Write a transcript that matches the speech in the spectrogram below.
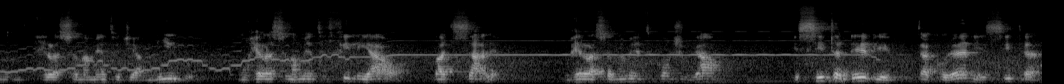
um relacionamento de amigo, um relacionamento filial, Vatsalya, um relacionamento conjugal. E Sita Devi Thakurani, Sita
